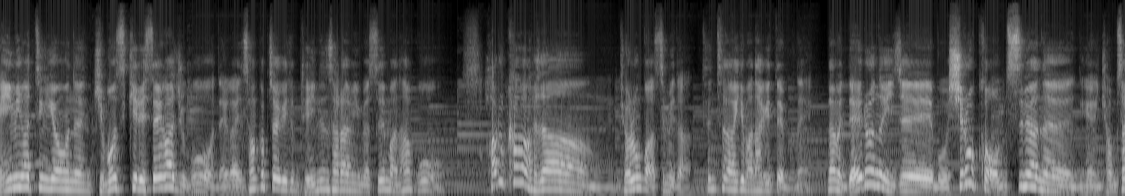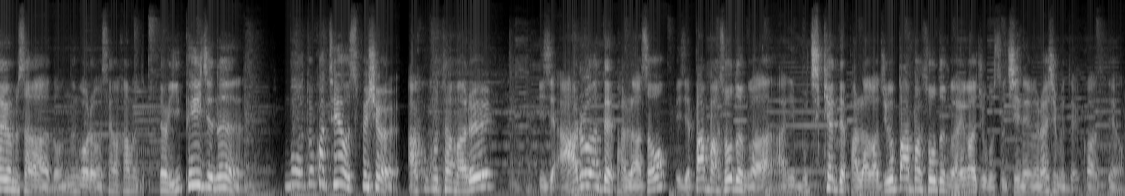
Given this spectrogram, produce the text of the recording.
에이밍 같은 경우는 기본 스킬이 세가지고 내가 성급적이 좀 돼 있는 사람이면 쓸만하고 하루카가 가장 별론 것 같습니다. 튼튼하기만 하기 때문에. 그 다음에 네루는 이제 뭐 시로코 없으면은 그냥 겸사겸사 넣는 거라고 생각하면 돼요. 그다음에 이 페이지는 뭐 똑같아요. 스페셜 아쿠코타마를 이제 아루한테 발라서 이제 빵빵 쏘든가 아니 무치키한테 발라가지고 빵빵 쏘든가 해가지고서 진행을 하시면 될 것 같아요.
